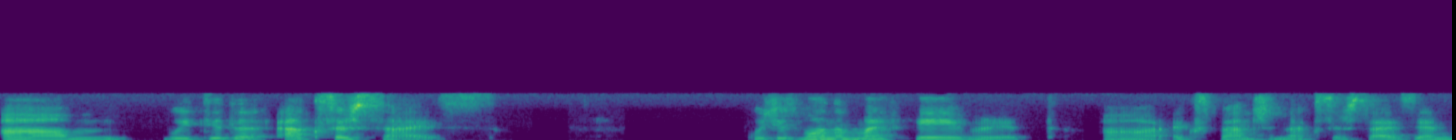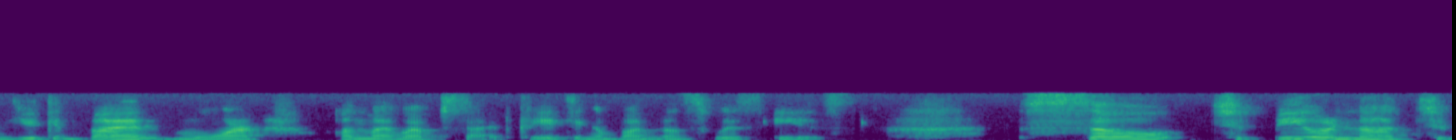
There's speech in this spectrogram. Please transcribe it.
um, we did an exercise, which is one of my favorite uh, expansion exercise, and you can find more on my website, Creating Abundance with Ease. So, to be or not to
